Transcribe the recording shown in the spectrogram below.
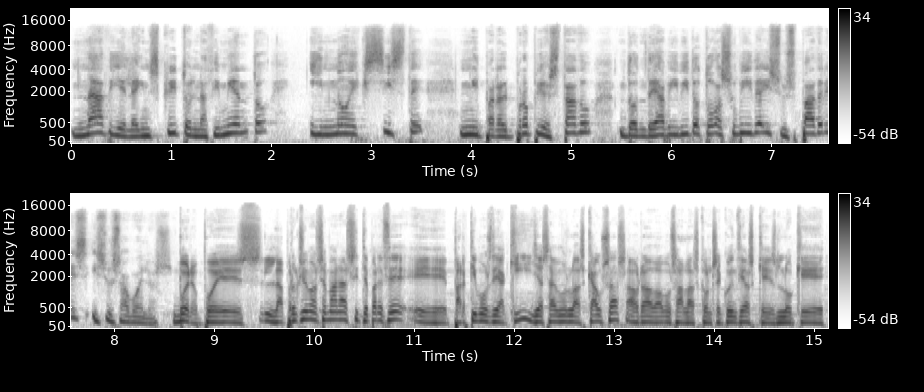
nadie le ha inscrito el nacimiento y no existe ni para el propio Estado donde ha vivido toda su vida y sus padres y sus abuelos. Bueno, pues la próxima semana, si te parece, eh, partimos de aquí, ya sabemos las causas, ahora vamos a las consecuencias, que es lo que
